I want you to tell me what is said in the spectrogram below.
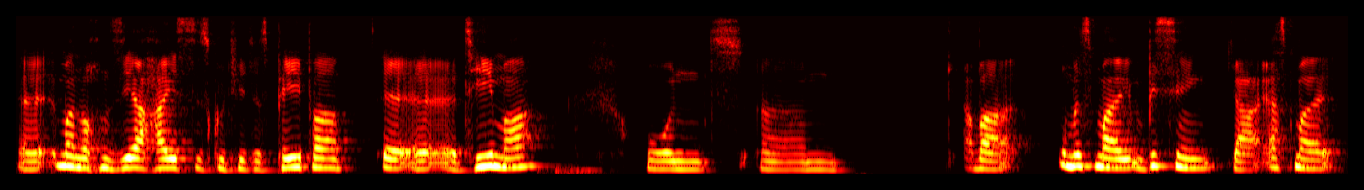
Äh, immer noch ein sehr heiß diskutiertes Paper, äh, äh, Thema. Und ähm, aber um es mal ein bisschen, ja, erstmal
